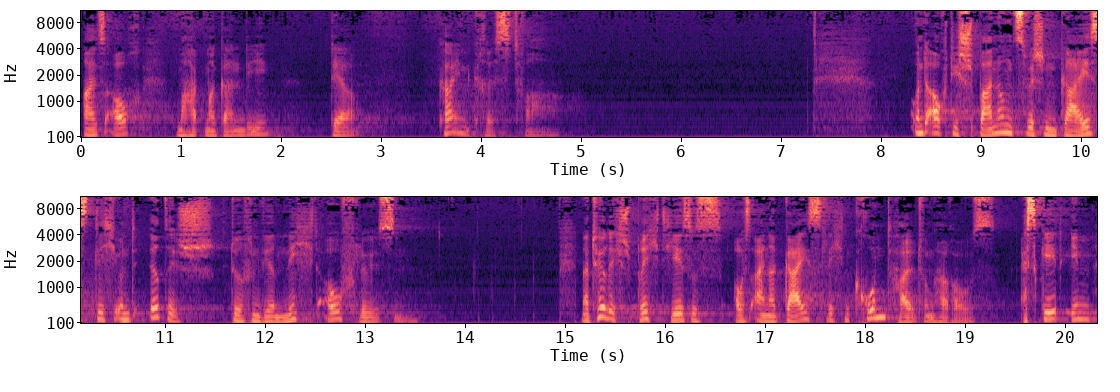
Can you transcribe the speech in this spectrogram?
als auch Mahatma Gandhi, der kein Christ war. Und auch die Spannung zwischen geistlich und irdisch dürfen wir nicht auflösen. Natürlich spricht Jesus aus einer geistlichen Grundhaltung heraus. Es geht ihm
